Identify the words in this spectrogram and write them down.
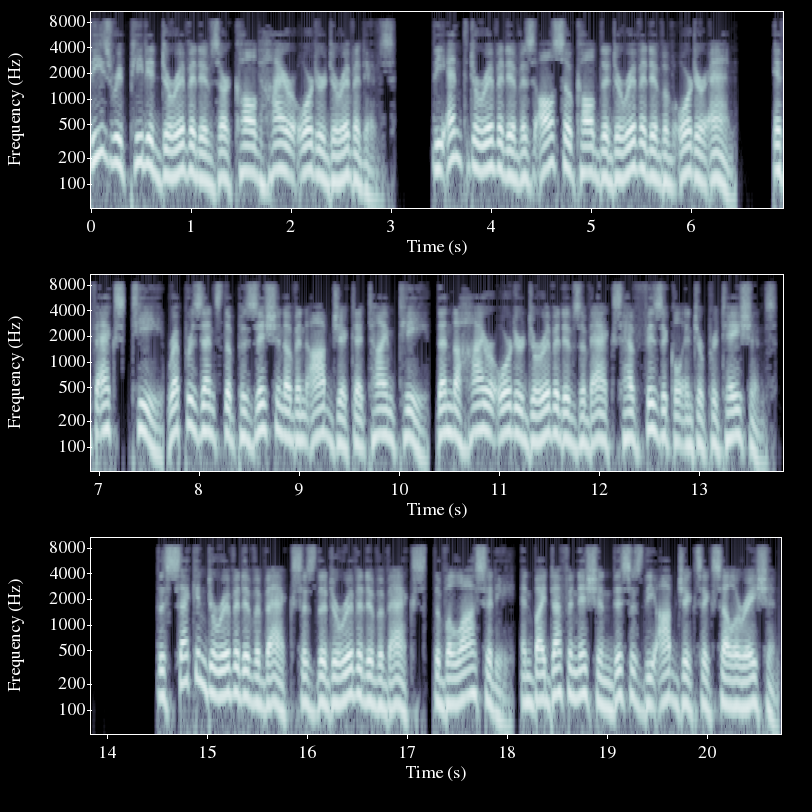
These repeated derivatives are called higher-order derivatives. The nth derivative is also called the derivative of order n. If x t represents the position of an object at time t, then the higher-order derivatives of x have physical interpretations. The second derivative of x is the derivative of x, the velocity, and by definition this is the object's acceleration.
